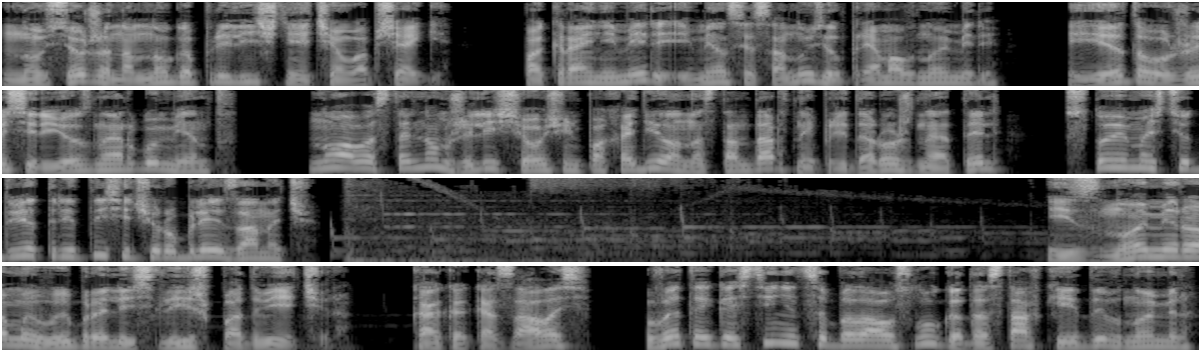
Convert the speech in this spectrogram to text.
но все же намного приличнее, чем в общаге. По крайней мере, имелся санузел прямо в номере. И это уже серьезный аргумент. Ну а в остальном жилище очень походило на стандартный придорожный отель стоимостью 2-3 тысячи рублей за ночь. Из номера мы выбрались лишь под вечер. Как оказалось, в этой гостинице была услуга доставки еды в номер,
